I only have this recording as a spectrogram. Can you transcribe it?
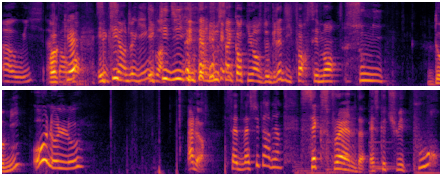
Ah oui. Ok. Et qui- en jogging, Et quoi. qui dit interview 50 nuances degrés dit forcément soumis, domi. Oh lolo. Alors, Ça te va super bien. sex friend, est-ce que tu es pour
